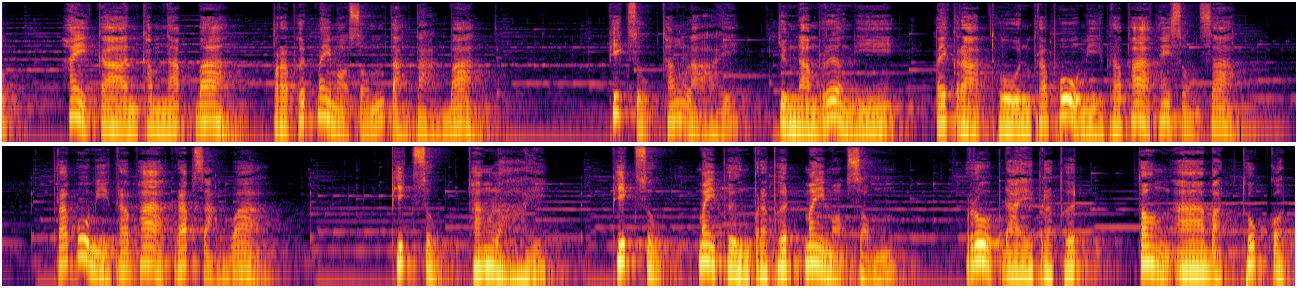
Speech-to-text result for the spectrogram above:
ให้การคำนับบ้าง ประพฤติไม่เหมาะสมต่างๆบ้าง ภิกษุทั้งหลายจึงนำเรื่องนี้ไปกราบทูลพระผู้มีพระภาคให้ทรงทราบพระผู้มีพระภาครับสั่งว่า ภิกษุทั้งหลาย ภิกษุไม่พึงประพฤติไม่เหมาะสม รูปใดประพฤติต้องอาบัตทุกกฎ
